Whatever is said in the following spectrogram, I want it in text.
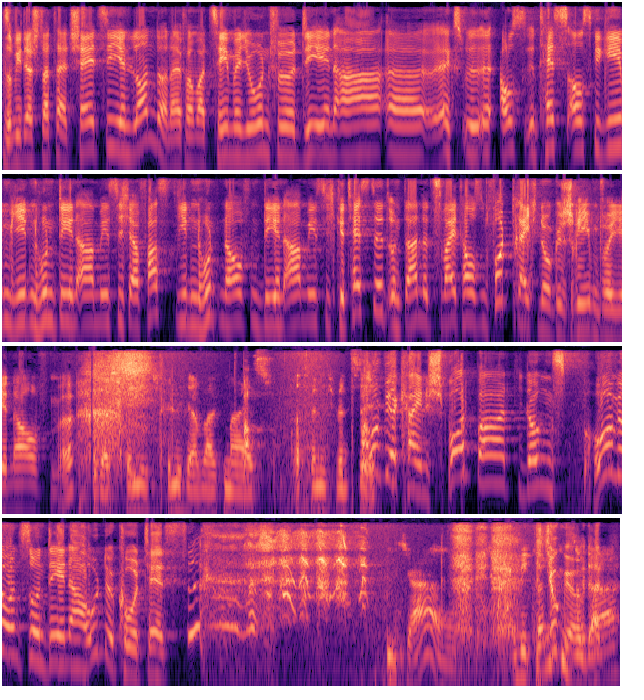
so wie der Stadtteil Chelsea in London, einfach mal 10 Millionen für DNA-Tests äh, äh, ausgegeben, jeden Hund DNA-mäßig erfasst, jeden Hundenhaufen DNA-mäßig getestet und dann eine 2000 Pfund Rechnung geschrieben für jeden Haufen. Äh? Das finde ich, find ich aber nice. Das finde ich witzig. Bauen wir keinen Sportbad, Jungs, holen wir uns so einen DNA-Hundecode-Test. Ja, wir können Junge, sogar,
